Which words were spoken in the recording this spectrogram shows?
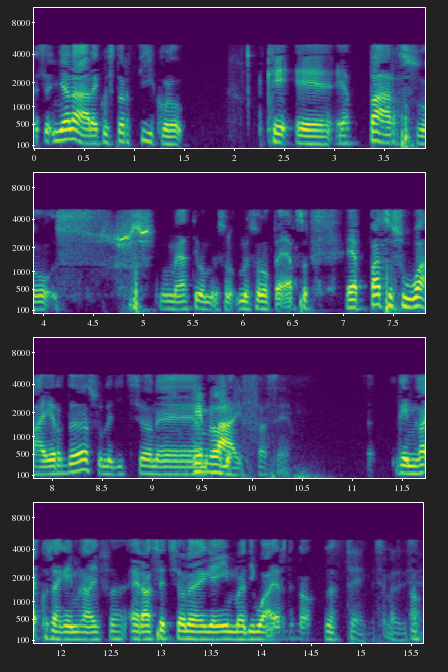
segnalare questo articolo che è, è apparso. su- Un attimo, me lo, sono, sono perso. È apparso su Wired, sull'edizione. Game Life, sì. Game Life, cos'è Game Life? Era la sezione game di Wired, no? Sì, mi sembra di sì. Ah,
